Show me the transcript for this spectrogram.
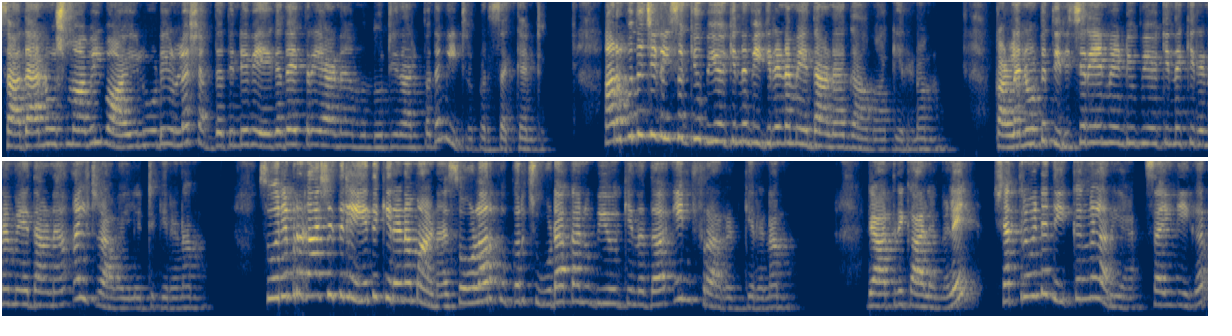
സാധാരണ ഊഷ്മാവിൽ വായുവിലൂടെയുള്ള ശബ്ദത്തിന്റെ വേഗത എത്രയാണ്? മുന്നൂറ്റി നാൽപ്പത് മീറ്റർ പെർ സെക്കൻഡ്. അർബുദ ചികിത്സയ്ക്ക് ഉപയോഗിക്കുന്ന വികിരണം ഏതാണ്? ഗാമാ കിരണം. കള്ളനോട്ട് തിരിച്ചറിയാൻ വേണ്ടി ഉപയോഗിക്കുന്ന കിരണം ഏതാണ്? അൾട്രാവയലറ്റ് കിരണം. സൂര്യപ്രകാശത്തിൽ ഏത് കിരണമാണ്? സോളാർ കുക്കർ ചൂടാക്കാൻ ഉപയോഗിക്കുന്നത്? ഇൻഫ്രാറെഡ് കിരണം. രാത്രികാലങ്ങളിൽ ശത്രുവിന്റെ നീക്കങ്ങൾ അറിയാൻ സൈനികർ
